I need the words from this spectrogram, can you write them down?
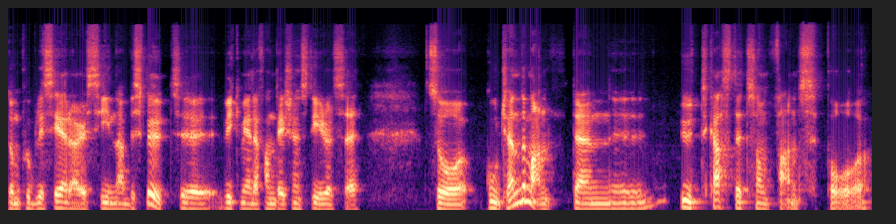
de publicerar sina beslut, Wikimedia Foundations styrelse, så godkände man den eh, utkastet som fanns på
